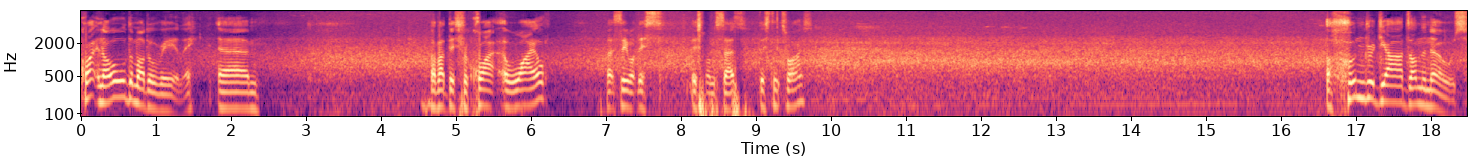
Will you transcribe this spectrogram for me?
quite an older model, really. Um, I've had this for quite a while. Let's see what this this one says, distance-wise. A hundred yards on the nose.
